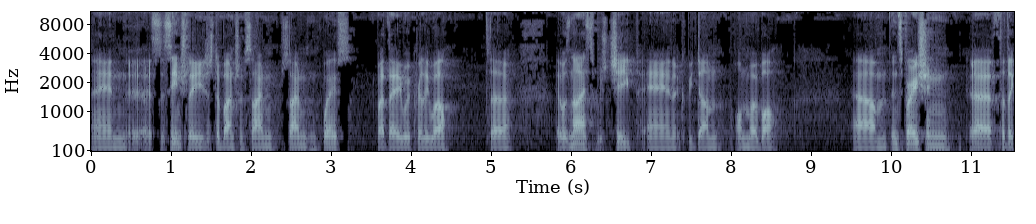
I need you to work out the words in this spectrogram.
and it's essentially just a bunch of sine, sine waves, but they work really well. So it was nice, it was cheap, and it could be done on mobile. Um, inspiration uh, for the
